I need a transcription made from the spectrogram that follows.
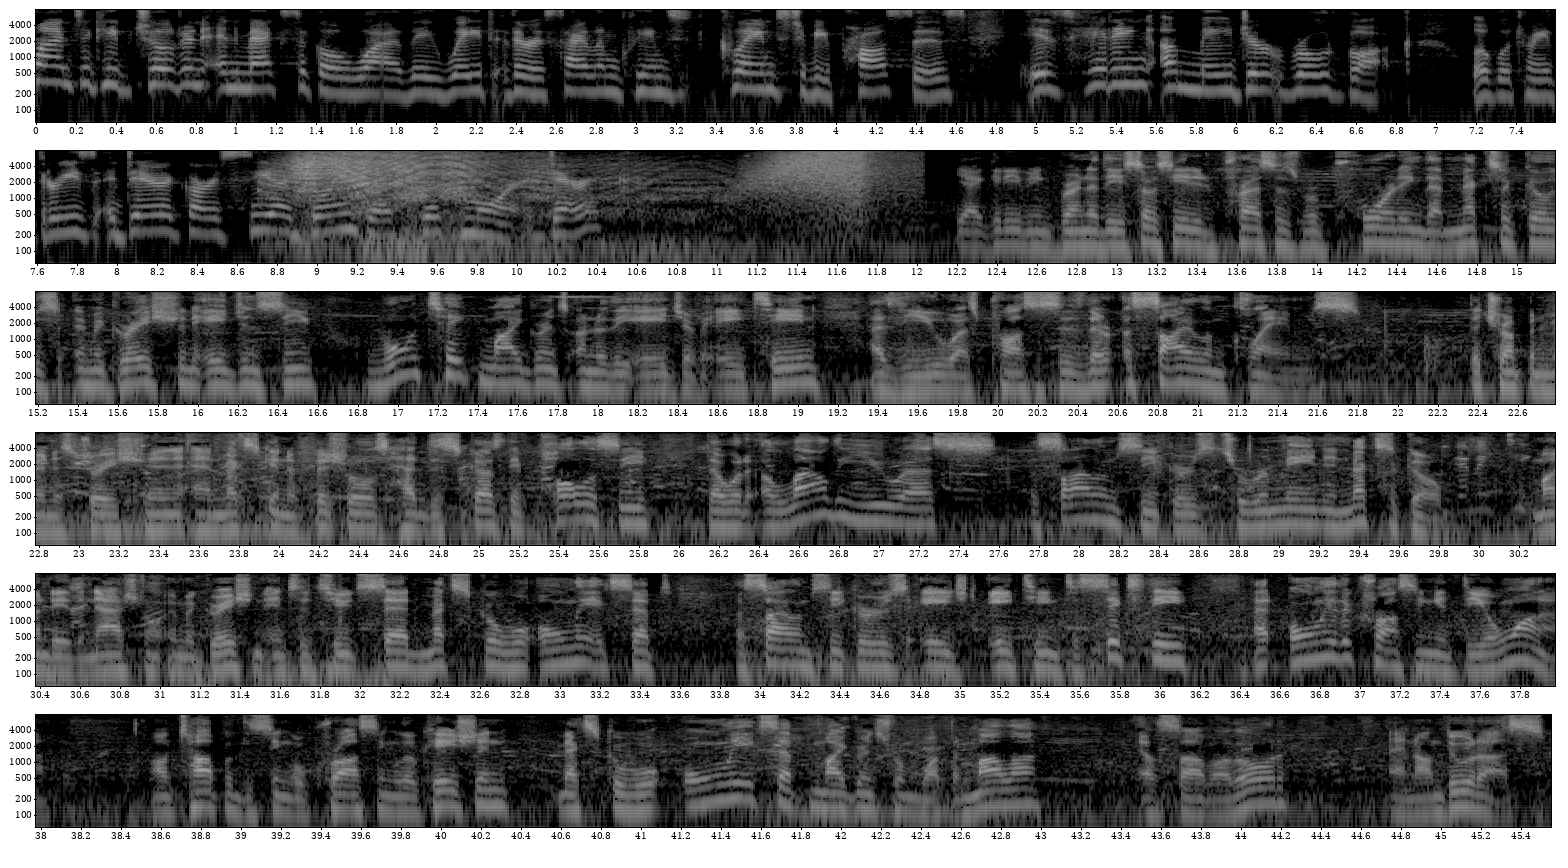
plan to keep children in Mexico while they wait their asylum claims, claims to be processed is hitting a major roadblock. Local 23's Derick Garcia joins us with more. Derick? Yeah, good evening, Brenda. The Associated Press is reporting that Mexico's immigration agency won't take migrants under the age of 18 as the U.S. processes their asylum claims. The Trump administration and Mexican officials had discussed a policy that would allow the U.S. asylum seekers to remain in Mexico. Monday, the National Immigration Institute said Mexico will only accept asylum seekers aged 18 to 60 at only the crossing in Tijuana. On top of the single crossing location, Mexico will only accept migrants from Guatemala, El Salvador, and Honduras,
